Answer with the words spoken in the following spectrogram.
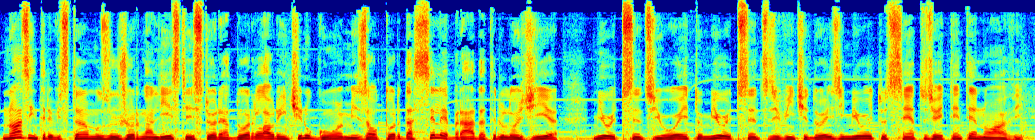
Nós entrevistamos o jornalista e historiador Laurentino Gomes, autor da celebrada trilogia 1808, 1822 e 1889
